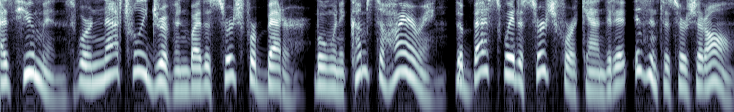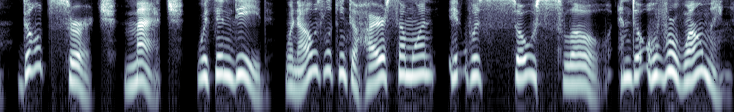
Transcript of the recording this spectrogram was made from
As humans, we're naturally driven by the search for better. But when it comes to hiring, the best way to search for a candidate isn't to search at all. Don't search, match with Indeed. When I was looking to hire someone, it was so slow and overwhelming.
